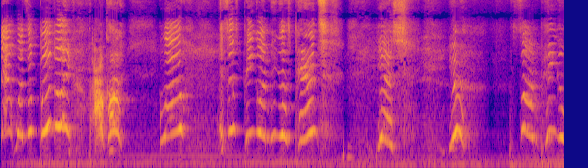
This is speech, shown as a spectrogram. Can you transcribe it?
That was a bootleg! Oh god! Hello? Is this Pingu and Pinga's parents? Yes. Your son Pingu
